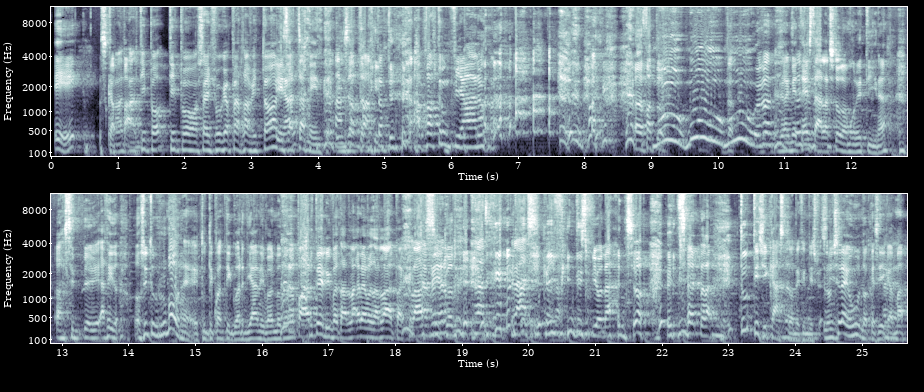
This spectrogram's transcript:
e scappando ma, ma tipo, tipo sei fuga per la vittoria esattamente, esattamente. Ha, fatto, ha fatto un piano ha fatto mu, mu, mu. nella mia testa ha lanciato una monetina. Ha sentito, ha detto, ho sentito un rumore e tutti quanti i guardiani vanno da una parte e lui va, dalla, va dall'altra classico, di, classico i film di spionaggio eccetera. Tutti ci cascano nei film di spionaggio non ce n'è uno che si dica ma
